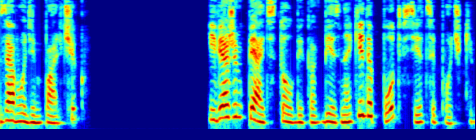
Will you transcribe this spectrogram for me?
Заводим пальчик и вяжем 5 столбиков без накида под все цепочки.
